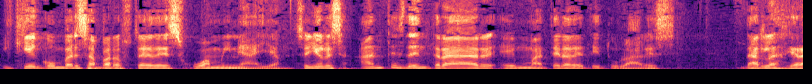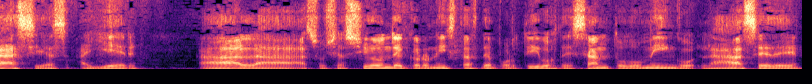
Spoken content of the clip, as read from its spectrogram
y quien conversa para ustedes, Juan Minaya. Señores, antes de entrar en materia de titulares, dar las gracias ayer a la Asociación de Cronistas Deportivos de Santo Domingo, la ACD,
